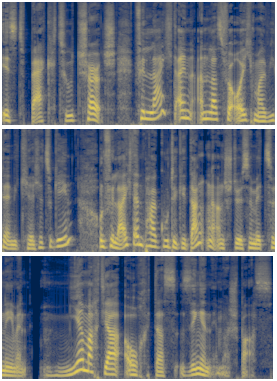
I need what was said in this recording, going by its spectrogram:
ist Back to Church. Vielleicht ein Anlass für euch, mal wieder in die Kirche zu gehen und vielleicht ein paar gute Gedankenanstöße mitzunehmen. Mir macht ja auch das Singen immer Spaß.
